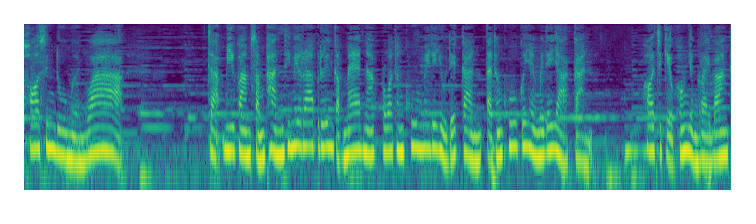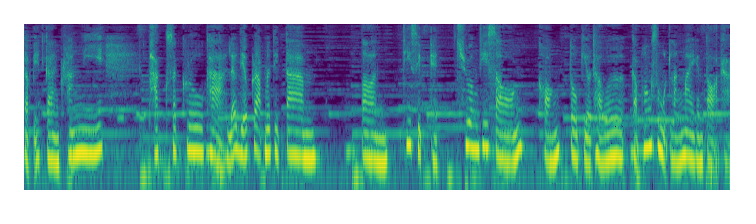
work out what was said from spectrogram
พ่อซึ่งดูเหมือนว่า จะมีความสัมพันธ์ที่ไม่ราบรื่นกับแม่นัก เพราะว่าทั้งคู่ไม่ได้อยู่ด้วยกัน แต่ทั้งคู่ก็ยังไม่ได้หย่ากัน พ่อจะเกี่ยวข้องอย่างไรบ้างกับเหตุการณ์ครั้งนี้ พักสักครู่ค่ะ แล้วเดี๋ยวกลับมาติดตาม ตอนที่ 11 ช่วงที่2ของโตเกียวทาวเวอร์กับห้องสมุดหลังไม้กันต่อค่ะ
